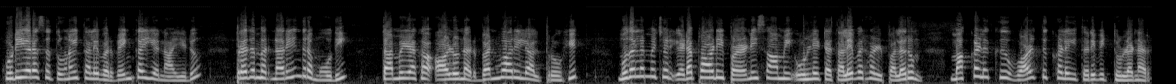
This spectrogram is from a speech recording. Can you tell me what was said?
குடியரசு துணைத் தலைவர் வெங்கைய நாயுடு பிரதமர் நரேந்திர மோடி தமிழக ஆளுநர் பன்வாரிலால் புரோஹித் முதலமைச்சர் எடப்பாடி பழனிசாமி உள்ளிட்ட தலைவர்கள் பலரும் மக்களுக்கு வாழ்த்துக்களை தெரிவித்துள்ளனர்.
